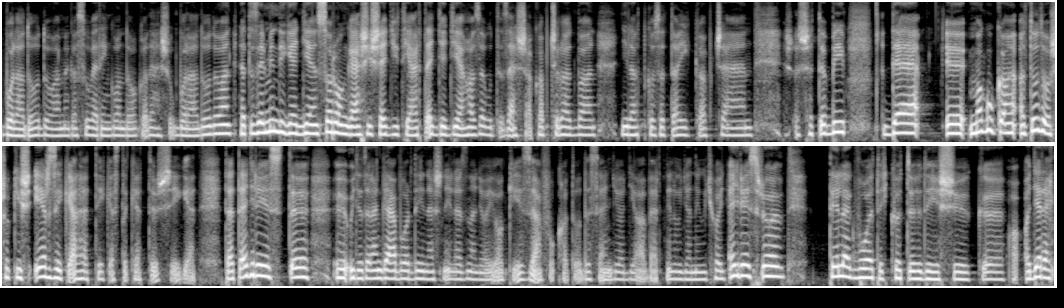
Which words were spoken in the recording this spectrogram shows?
szuverenitásukból adódóan, meg a szuverén gondolkodásukból adódóan. Tehát azért mindig egy ilyen szorongás is együtt járt egy-egy ilyen hazautazással kapcsolatban, nyilatkozataik kapcsán, stb. De maguk a, a tudósok is érzékelhették ezt a kettősséget. Tehát egyrészt, ugye talán Gábor Dénesnél ez nagyon jól kézzel fogható, de Szent Györgyi Albertnél ugyanúgy, hogy egyrésztről tényleg volt egy kötődésük a, a gyerek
